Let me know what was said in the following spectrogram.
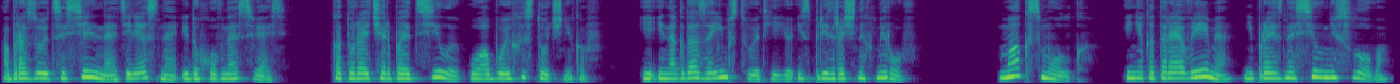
Образуется сильная телесная и духовная связь, которая черпает силы у обоих источников и иногда заимствует ее из призрачных миров. Макс молк и некоторое время не произносил ни слова.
